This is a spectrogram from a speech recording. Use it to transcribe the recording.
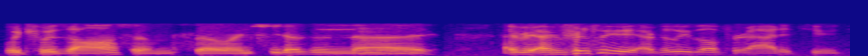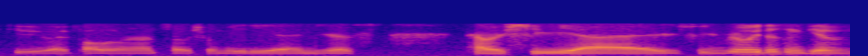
which was awesome. So, and she doesn't. uh I, I really I really love her attitude too. I follow her on social media and just how she uh she really doesn't give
